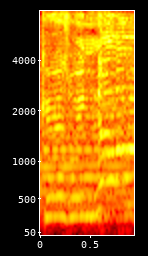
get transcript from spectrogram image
Cause we know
